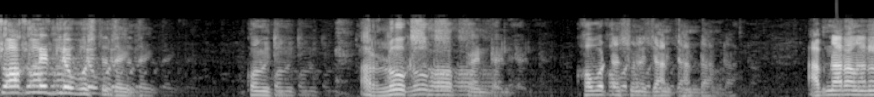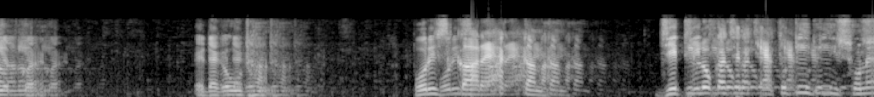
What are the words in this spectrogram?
চকলেট দিলেও বসতে দেয় কমিটি। আর লোক সব প্যান্ডেল খবরটা শুনে যান ঠান্ডা। আপনারাও নিয়ত করেন। এটাকে উঠান। পরিষ্কার একটা না যেটি লোক আছেন এতটি যদি শোনে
